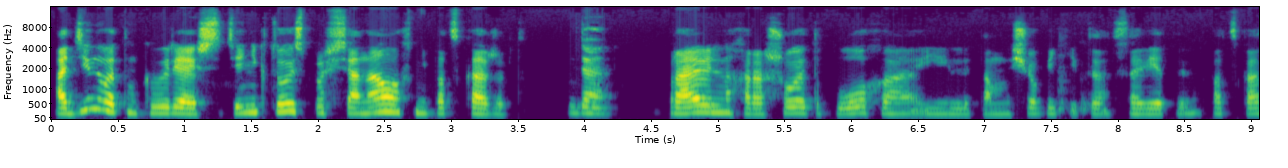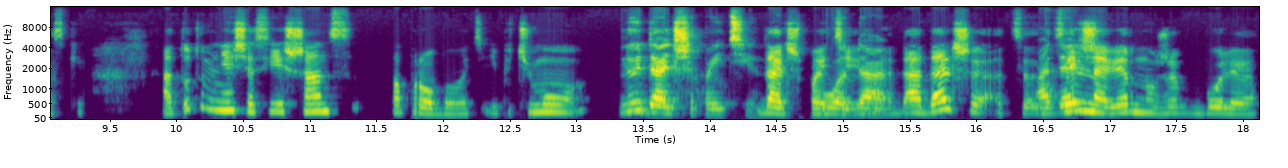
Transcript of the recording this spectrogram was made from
один в этом ковыряешься, тебе никто из профессионалов не подскажет. Да. правильно, хорошо, это плохо, или там еще какие-то советы, подсказки. А тут у меня сейчас есть шанс попробовать. И почему Ну и дальше пойти. дальше Вот, пойти? да. А дальше а А цель, дальше? наверное, уже более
